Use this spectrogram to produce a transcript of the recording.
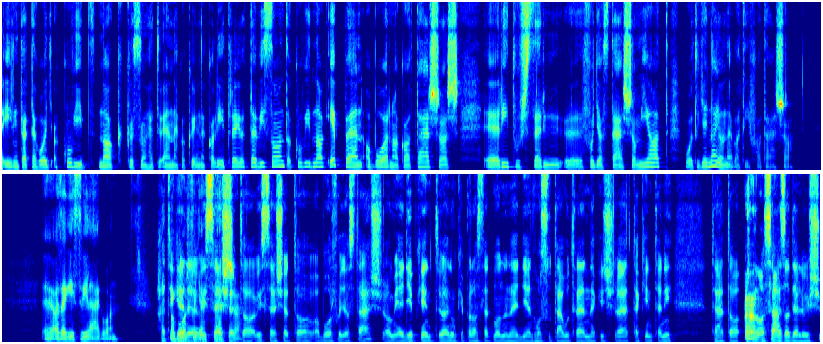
érintette, hogy a Covid-nak köszönhető ennek a könyvnek a létrejötte, viszont a Covid-nak éppen a bornak a társas rítusszerű fogyasztása miatt volt ugye egy nagyon negatív hatása az egész világon. Hát igen, visszaesett, a, visszaesett a, a borfogyasztás, ami egyébként tulajdonképpen azt lehet mondani, egy ilyen hosszú távú trendnek is lehet tekinteni. Tehát a, a századelős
